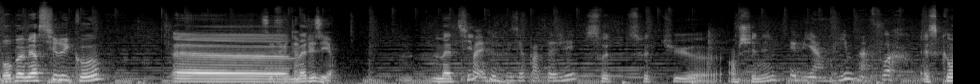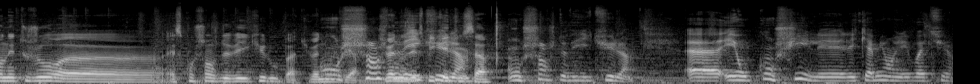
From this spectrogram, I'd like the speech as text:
Bon bah merci Rico. Euh, Ce fut un Math- plaisir. Mathilde, Ouais, plaisir partagé. souhaites- souhaites-tu euh, enchaîner? Eh bien, oui, ma foi. Est-ce qu'on est toujours... euh, Est-ce qu'on change de véhicule ou pas? Tu vas nous On dire. change tu vas de nous véhicule. expliquer tout ça. On change de véhicule. Euh, et on conchit les, les camions et les voitures.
